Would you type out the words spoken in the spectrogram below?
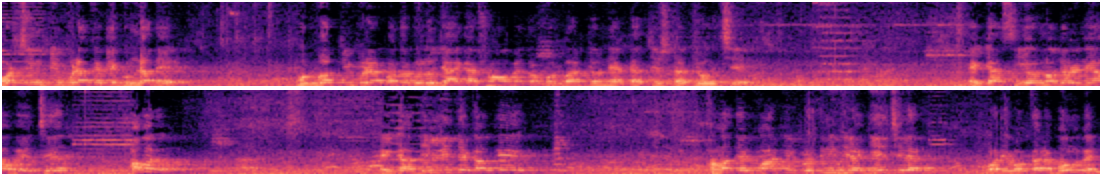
পশ্চিম ত্রিপুরা থেকে গুন্ডাদের পূর্ব ত্রিপুরার কতগুলো জায়গা সমবেত করবার জন্য একটা চেষ্টা চলছে? এইটা সিওর নজরে নেওয়া হয়েছে। আবারও, এইটা দিল্লিতে কালকে আমাদের পার্টির প্রতিনিধিরা গিয়েছিলেন, পরে বক্তারা বলবেন।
